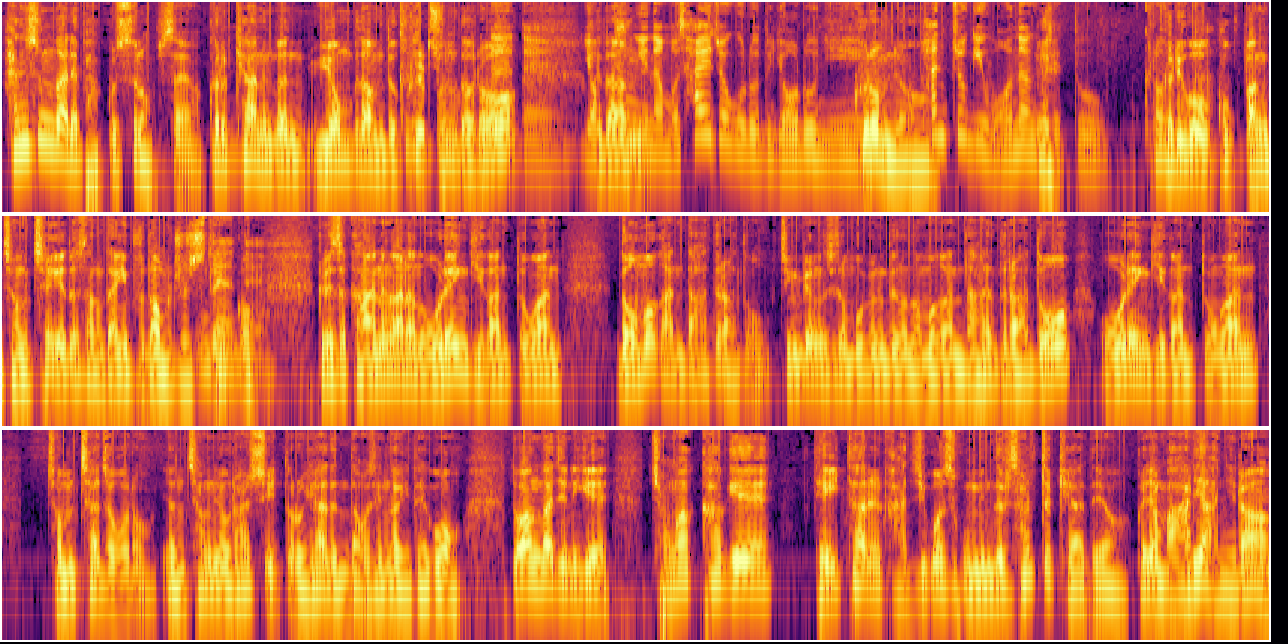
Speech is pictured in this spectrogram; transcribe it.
한순간에 바꿀 수는 없어요. 그렇게 하는 건 위험 부담도 클 그렇죠. 뿐더러 네네. 그다음에- 역풍이나 뭐 사회적으로도 여론이 그럼요. 한쪽이 워낙 예. 이제 또 그러니까. 그리고 국방 정책에도 상당히 부담을 줄 수도 있고 네네. 그래서 가능한 한 오랜 기간 동안 넘어간다 하더라도 징병제에서 모병제로 넘어간다 하더라도 오랜 기간 동안 점차적으로 연착륙을 할 수 있도록 해야 된다고 생각이 되고 또 한 가지는 이게 정확하게 데이터를 가지고서 국민들을 설득해야 돼요. 그냥 말이 아니라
